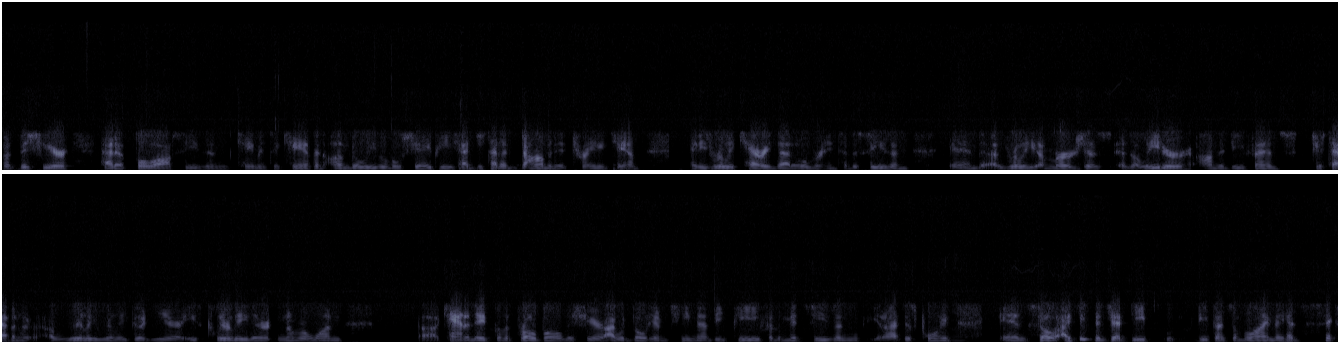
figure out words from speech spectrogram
But this year had a full off season, came into camp in unbelievable shape. He had just had a dominant training camp, and he's really carried that over into the season, and uh, really emerged as as a leader on the defense. Just having a, a really really good year. He's clearly their number one uh, candidate for the Pro Bowl this year. I would vote him team MVP for the midseason. You know, at this point, and so I think the Jet deep defensive line, they had six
